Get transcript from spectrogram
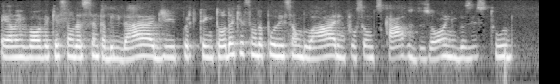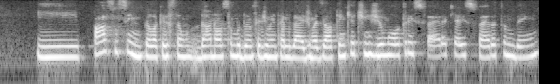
ela envolve a questão da sustentabilidade, porque tem toda a questão da poluição do ar em função dos carros, dos ônibus, isso tudo. E passa, sim, pela questão da nossa mudança de mentalidade, mas ela tem que atingir uma outra esfera, que é a esfera também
